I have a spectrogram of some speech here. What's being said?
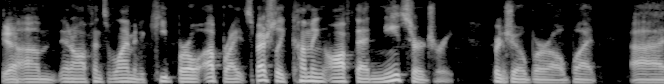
Yeah. um, an offensive lineman to keep Burrow upright, especially coming off that knee surgery for Joe Burrow. But uh,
